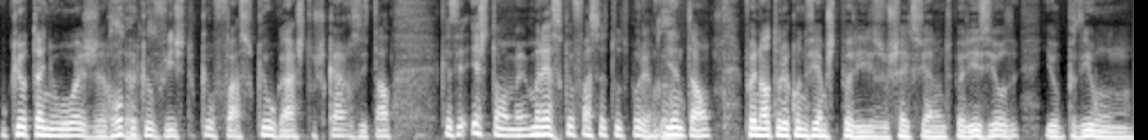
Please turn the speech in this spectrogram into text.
o que eu tenho hoje, a roupa certo. que eu visto, o que eu faço, o que eu gasto, os carros e tal. Quer dizer, este homem merece que eu faça tudo por ele. Claro. E então, foi na altura quando viemos de Paris, os sheiks vieram de Paris, e eu, eu pedi um,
